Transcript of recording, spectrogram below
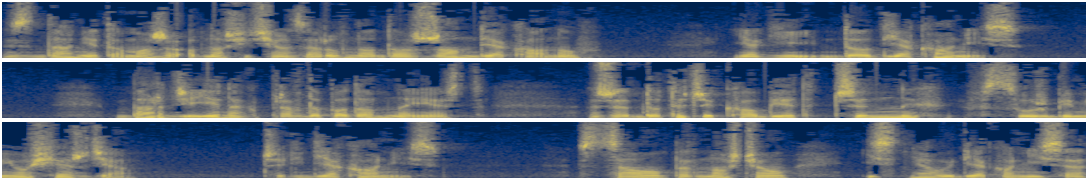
zdanie to może odnosić się zarówno do żon diakonów, jak i do diakonis. Bardziej jednak prawdopodobne jest, że dotyczy kobiet czynnych w służbie miłosierdzia, czyli diakonis. Z całą pewnością istniały diakonise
